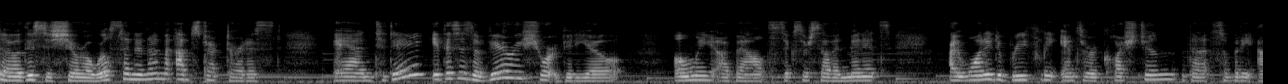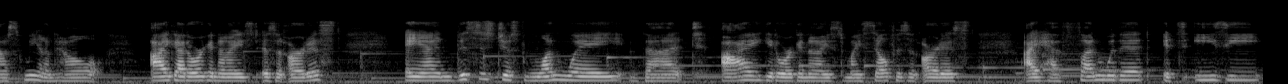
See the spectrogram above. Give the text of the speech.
Hello, this is Cheryl Wilson and I'm an abstract artist. And today, this is a very short video, only about six or seven minutes. I wanted to briefly answer a question that somebody asked me on how I got organized as an artist. And this is just one way that I get organized myself as an artist. I have fun with it, it's easy,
